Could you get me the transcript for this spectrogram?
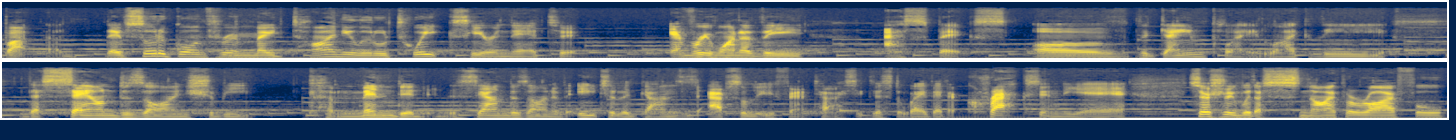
but they've sort of gone through and made tiny little tweaks here and there to every one of the aspects of the gameplay, like the the sound design should be commended. The sound design of each of the guns is absolutely fantastic. Just the way that it cracks in the air, especially with a sniper rifle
